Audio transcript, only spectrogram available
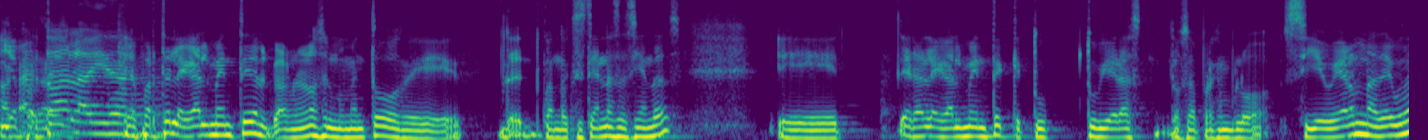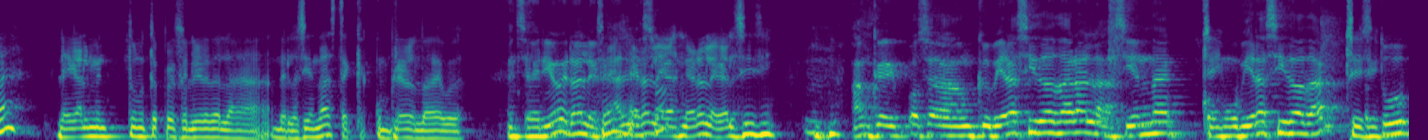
y aparte, toda la vida. y aparte legalmente, al menos en el momento de, de cuando existían las haciendas, eh, era legalmente que tú tuvieras, o sea, por ejemplo, si hubiera una deuda, legalmente tú no te puedes salir de la, de la hacienda hasta que cumplieras la deuda. ¿En serio? ¿Era Sí, legal era eso? legal, era legal, sí, sí. Aunque, o sea, aunque hubiera sido a dar a la hacienda Sí. como hubiera sido a dar, Sí, sí. Tú,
